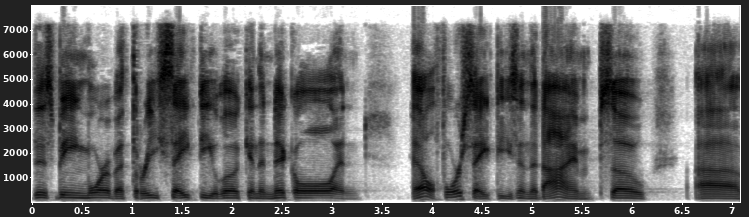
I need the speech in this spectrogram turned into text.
this being more of a three safety look in the nickel and hell, four safeties in the dime. So uh,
